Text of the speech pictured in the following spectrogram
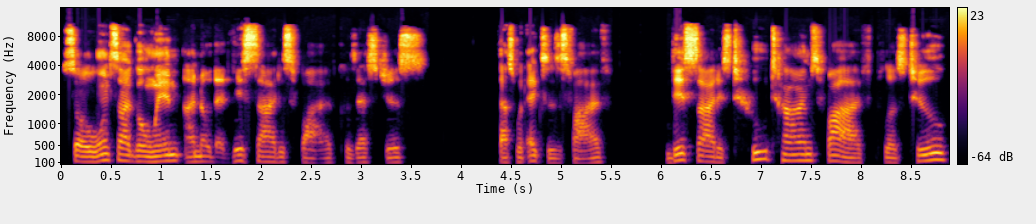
So once I go in, I know that this side is 5 because that's just, that's what x is, is 5. This side is 2 times 5 plus 2.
